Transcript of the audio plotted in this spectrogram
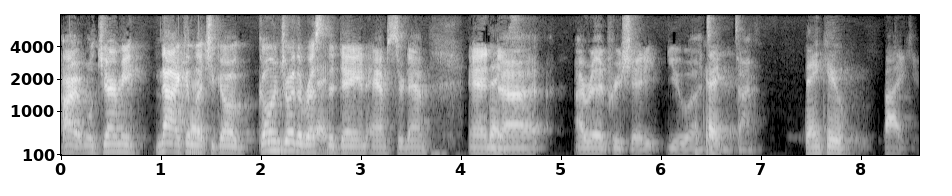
All right. Well, Jeremy, now I can okay. let you go. Go enjoy the rest okay. of the day in Amsterdam, and uh, I really appreciate you uh, okay. taking the time. Thank you. Bye. Thank you.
